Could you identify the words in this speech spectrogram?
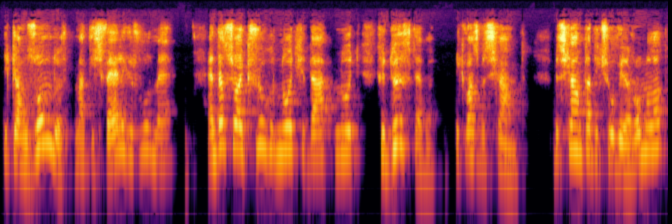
Ik kan zonder, maar het is veiliger voor mij. En dat zou ik vroeger nooit, gedaan, nooit gedurfd hebben. Ik was beschaamd. Beschaamd dat ik zoveel rommel had.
